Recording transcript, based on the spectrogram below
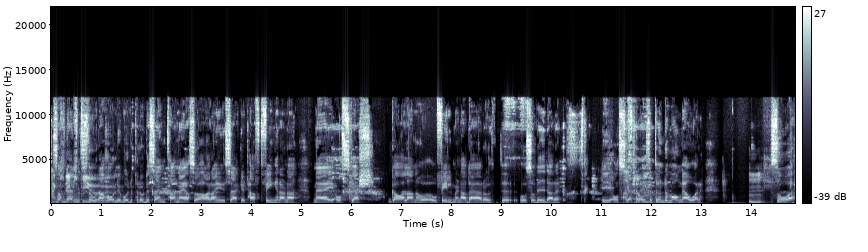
Han som den stora Hollywood-producent han är, så har han ju säkert haft fingrarna med i Oscarsgalan och, och filmerna där och, och så vidare i Oscarsracet Alltså, under många år. Så,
